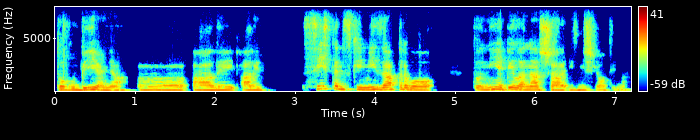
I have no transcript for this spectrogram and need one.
tog ubijanja, uh, ali, ali sistemski mi zapravo to nije bila naša izmišljotina.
